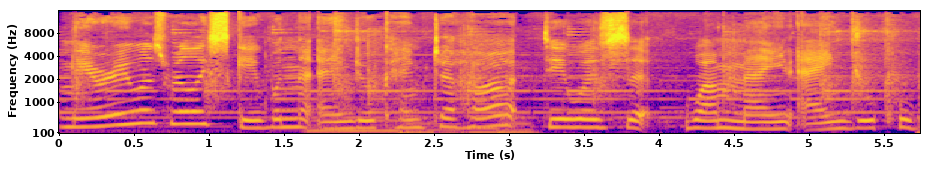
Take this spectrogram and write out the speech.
Mary was really scared when the angel came to her. There was one main angel called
